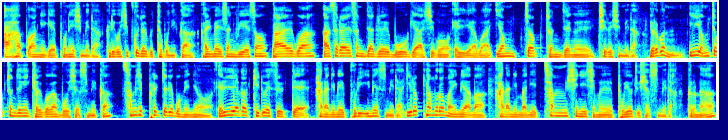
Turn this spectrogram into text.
아합 왕에게 보내십니다. 그리고 19절부터 보니까 갈멜산 위에서 바알과 아스라의 선자들을 모으게 하시고 엘리야와 영적 전쟁을 치르십니다. 여러분, 이 영적 전쟁의 결과가 무엇이었습니까? 38절에 보면요. 엘리야가 기도했을 때 하나님의 불이 임했습니다. 이렇게 함으로 말미암아 하나님만이 참 신이심을 보여주셨습니다. 그러나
